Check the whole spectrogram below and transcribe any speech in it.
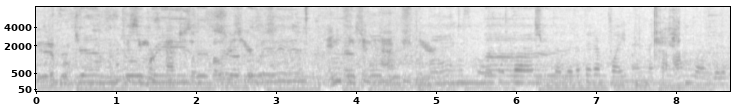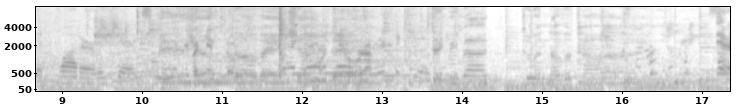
Beautiful. I hope we see more patches of colors here because anything can happen here. With a bush with a little bit of white and like an aqua, a little bit water right here. You see? Give a hint of more tail wrapping. Take me back to another time. There.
